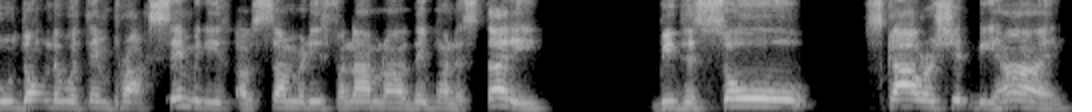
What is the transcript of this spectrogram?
who don't live within proximity of some of these phenomena they want to study be the sole scholarship behind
